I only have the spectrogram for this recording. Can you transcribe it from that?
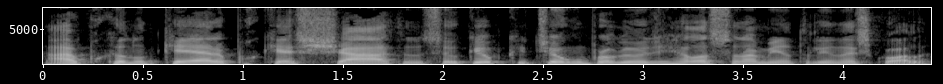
Ah, porque eu não quero, porque é chato, não sei o quê, porque tinha algum problema de relacionamento ali na escola.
